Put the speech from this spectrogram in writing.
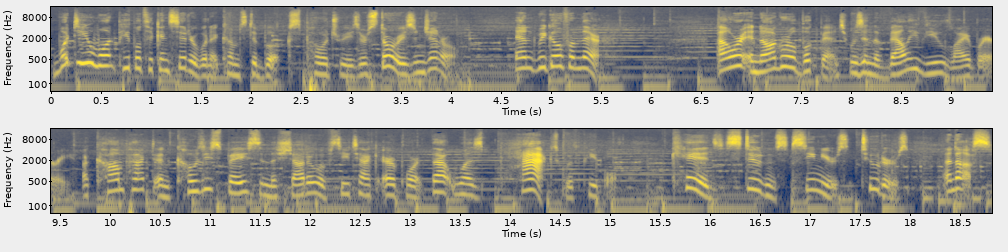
What do you want people to consider when it comes to books, poetries, or stories in general? And we go from there. Our inaugural book bench was in the Valley View Library, a compact and cozy space in the shadow of SeaTac Airport that was packed with people kids, students, seniors, tutors, and us.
